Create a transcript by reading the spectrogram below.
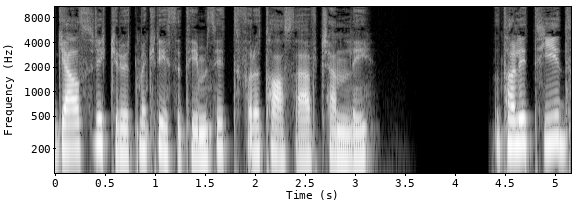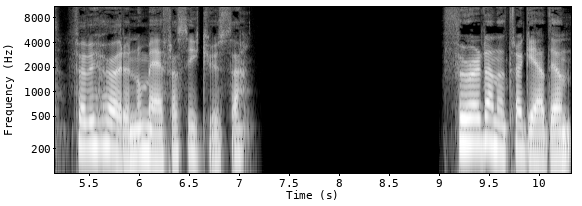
Gals rykker ut med kriseteamet sitt for å ta seg av Chan-Li. Det tar litt tid før vi hører noe mer fra sykehuset. Før denne tragedien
